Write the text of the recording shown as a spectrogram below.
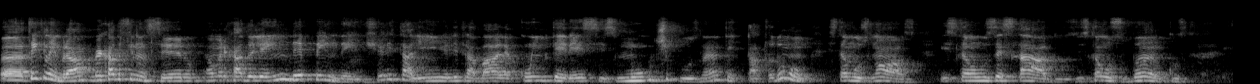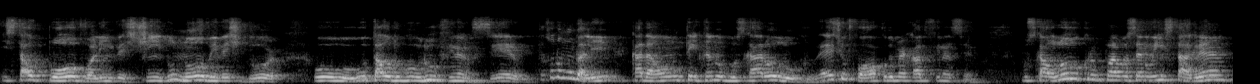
Uh, tem que lembrar, o mercado financeiro é um mercado ele é independente. Ele está ali, ele trabalha com interesses múltiplos, né? Tem tá todo mundo. Estamos nós, estão os estados, estão os bancos, está o povo ali investindo, o novo investidor, o, o tal do guru financeiro. Está todo mundo ali, cada um tentando buscar o lucro. Esse é o foco do mercado financeiro. Buscar o lucro para você no Instagram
